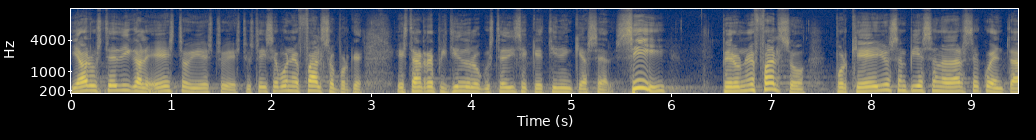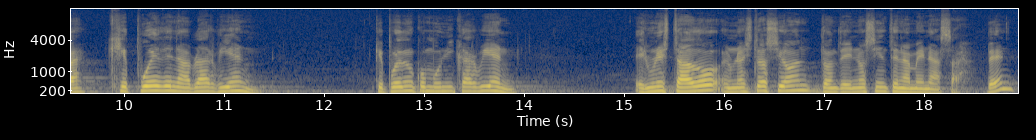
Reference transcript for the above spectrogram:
Y ahora usted dígale esto y esto y esto. Usted dice, bueno, es falso porque están repitiendo lo que usted dice que tienen que hacer. Sí, pero no es falso porque ellos empiezan a darse cuenta que pueden hablar bien, que pueden comunicar bien en un estado, en una situación donde no sienten amenaza. ¿Ven?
